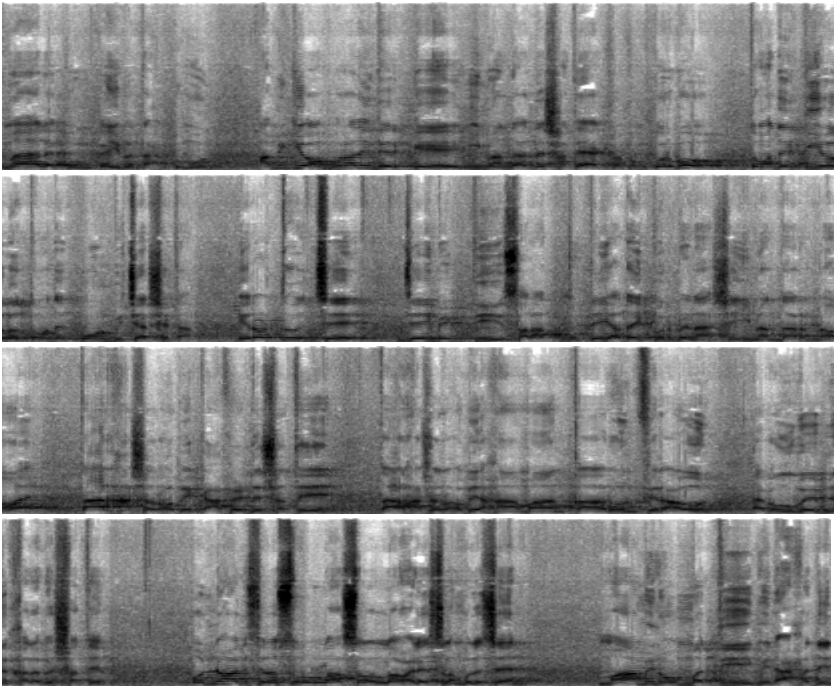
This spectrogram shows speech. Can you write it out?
মা আলাকুম কাইফা তাহকুমুন? আমি কি অপরাধীদেরকে ইমানদারদের সাথে একরকম করব? তোমাদের কি হলো? তোমাদের কোন বিচার সেটা? এর অর্থ হচ্ছে, যেই ব্যক্তি সালাত মোটেই আদায় করবে না সেই ইমানদার নয়। তার হাসর হবে কাফেরদের সাথে। তার হাসর হবে হামান, কারুন, ফেরাউন এবং উবেবনে খালাবের সাথে। অন্য হাদিসে রসুল্লাহ সাল্লাহ বলেছেন, মা মিন উম্মতি মিন আহাদিন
